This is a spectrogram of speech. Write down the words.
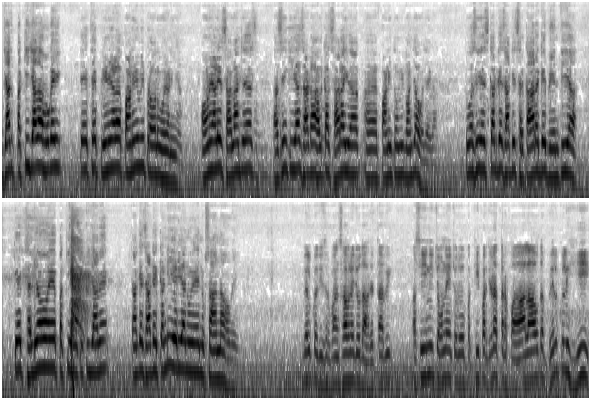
ਜਦ ਪੱਕੀ ਜ਼ਿਆਦਾ ਹੋ ਗਈ ਤੇ ਇੱਥੇ ਪੀਣ ਵਾਲਾ ਪਾਣੀ ਨੂੰ ਵੀ ਪ੍ਰੋਬਲਮ ਹੋ ਜਾਣੀ ਆ। ਆਉਣ ਵਾਲੇ ਸਾਲਾਂ 'ਚ ਅਸੀਂ ਕੀ ਆ ਸਾਡਾ ਹਲਕਾ ਸਾਰਾ ਹੀ ਪਾਣੀ ਤੋਂ ਵੀ ਵਾਂਝਾ ਹੋ ਜਾਏਗਾ। ਤੋਂ ਅਸੀਂ ਇਸ ਕਰਕੇ ਸਾਡੀ ਸਰਕਾਰ ਅੱਗੇ ਬੇਨਤੀ ਆ ਕਿ ਥੱਲਿਓਂ ਇਹ ਪੱਕੀ ਨਾ ਕੀਤੀ ਜਾਵੇ ਤਾਂ ਕਿ ਸਾਡੇ ਕੰਢੀ ਏਰੀਆ ਨੂੰ ਇਹ ਨੁਕਸਾਨ ਨਾ ਹੋਵੇ। ਬਿਲਕੁਲ ਜੀ, ਸਰਪੰਚ ਸਾਹਿਬ ਨੇ ਜੋ ਦੱਸ ਦਿੱਤਾ ਵੀ ਅਸੀਂ ਨਹੀਂ ਚਾਹੁੰਦੇ ਚਲੋ ਪੱਕੀ, ਪਰ ਜਿਹੜਾ ਤਰਪਾਲ ਆ ਉਹ ਤਾਂ ਬਿਲਕੁਲ ਹੀ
